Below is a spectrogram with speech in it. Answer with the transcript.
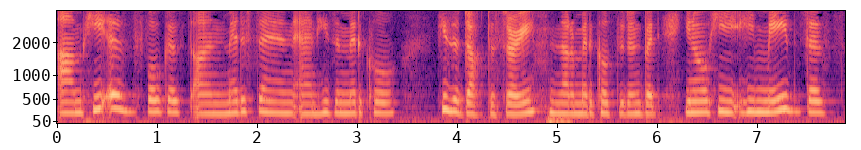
Um, he is focused on medicine and he's a medical, he's a doctor, sorry, he's not a medical student, but you know, he, he made this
